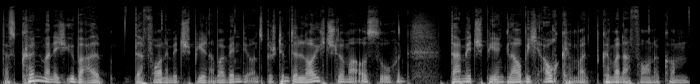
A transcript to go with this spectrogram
das können wir nicht überall da vorne mitspielen. Aber wenn wir uns bestimmte Leuchtstürme aussuchen, da mitspielen, glaube ich, auch können wir, können wir nach vorne kommen.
